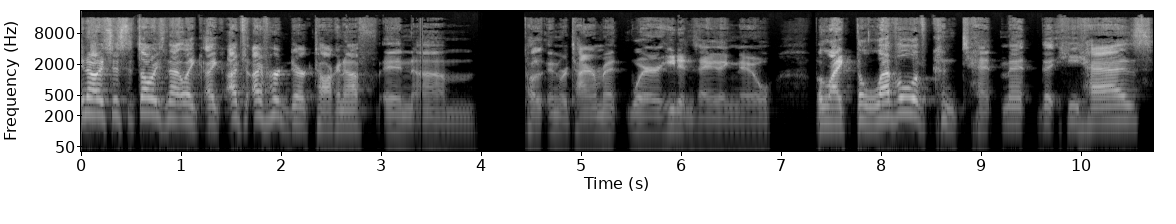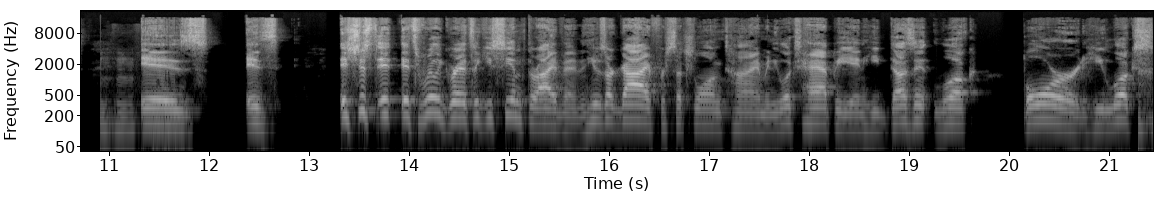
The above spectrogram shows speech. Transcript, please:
you know, it's just it's always not like like I've I've heard Dirk talk enough in um post in retirement where he didn't say anything new, but like the level of contentment that he has mm-hmm. is is it's just it, it's really great. It's like you see him thriving, and he was our guy for such a long time, and he looks happy, and he doesn't look bored. He looks.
